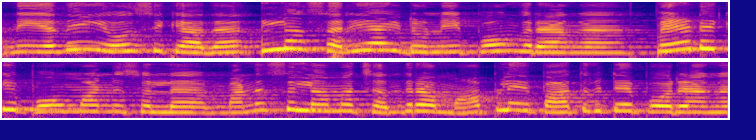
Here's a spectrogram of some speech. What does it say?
நீ எதையும் யோசிக்காத. எல்லாம் சரியாயிடும். நீ போங்கிறாங்க. மேடைக்கு போமான்னு சொல்ல மனசு இல்லாம சந்திரா மாப்பிள்ளைய பார்த்துக்கிட்டே போறாங்க.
